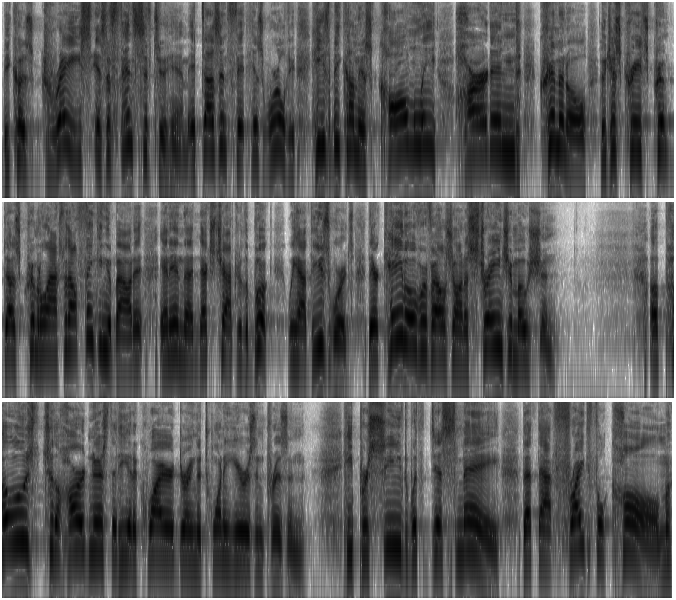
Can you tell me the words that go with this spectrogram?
because grace is offensive to him. It doesn't fit his worldview. He's become this calmly hardened criminal who just creates, does criminal acts without thinking about it. And in the next chapter of the book, we have these words There came over Valjean a strange emotion, opposed to the hardness that he had acquired during the 20 years in prison. He perceived with dismay that that frightful calm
